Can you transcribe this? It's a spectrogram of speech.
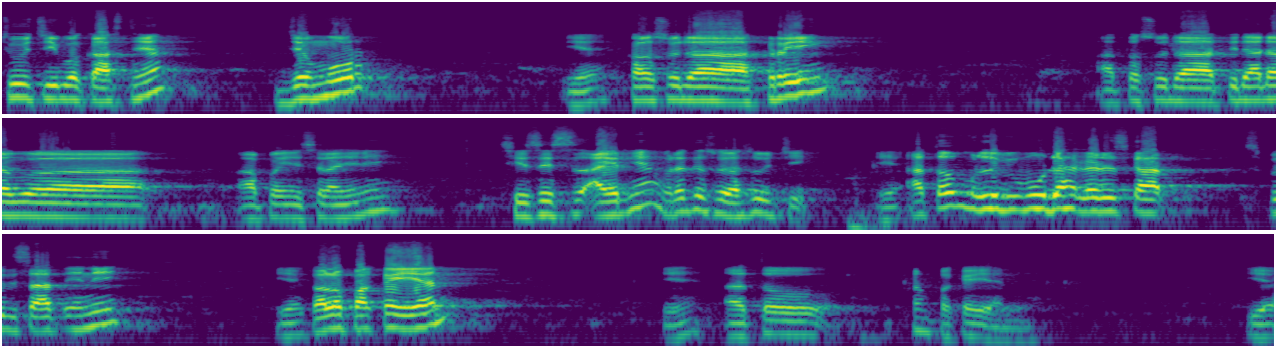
cuci bekasnya jemur ya. Kalau sudah kering atau sudah tidak ada apa istilahnya ini sisa-sisa airnya berarti sudah suci ya. Atau lebih mudah dari sekarang seperti saat ini ya. Kalau pakaian ya atau kan pakaian ya. Ya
